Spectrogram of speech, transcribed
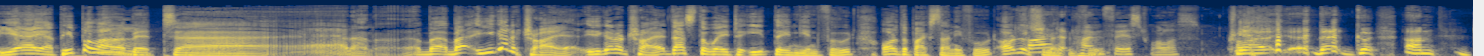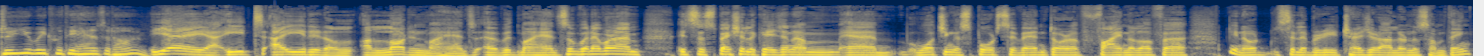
Yeah, yeah. People are a Hmm. bit. Uh, I don't know, but but you got to try it. You got to try it. That's the way to eat the Indian food or the Pakistani food or the Try Sri it at home food. first, Wallace. Try uh, that. Good. Um, do you eat with your hands at home? Yeah, yeah, yeah. Eat. I eat it a, a lot in my hands, uh, with my hands. So whenever I'm, it's a special occasion. I'm um, watching a sports event or a final of a, you know, celebrity treasure island or something.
